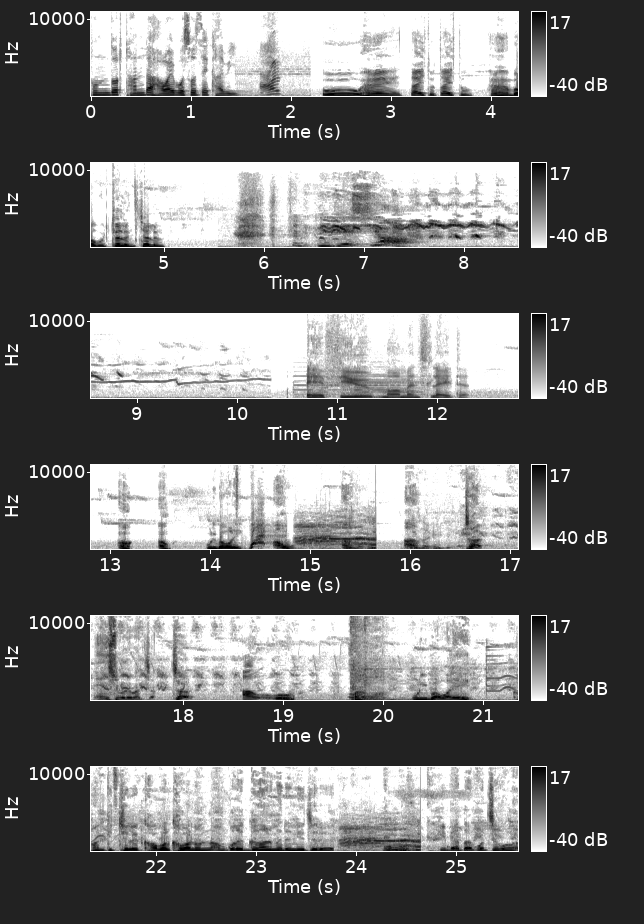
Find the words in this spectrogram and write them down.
সুন্দর ঠান্ডা হাওয়ায় বসে বসে খাবি ও হ্যাঁ তাই তো তাই তো হ্যাঁ হ্যাঁ, বাবু চলুন চলুন A few moments later. ও ও উড়ি বাবুরি ও ও ছাড় এ সরে বাচ্চা ছাড় আও ও উড়ি বাবা রে। খানকির ছেলে খাবার খাওয়ানোর নাম করে গান মেরে নিয়েছে রে। কি ব্যথা করছে বাবা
